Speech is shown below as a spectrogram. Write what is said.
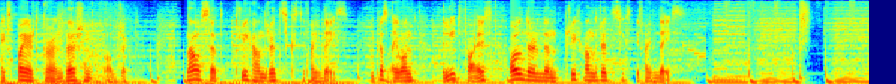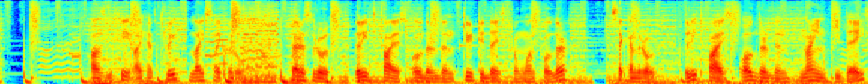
expired current version of object. Now set 365 days, because I want delete files older than 365 days. As you see, I have three lifecycle rules. First rule, delete files older than 30 days from one folder. Second rule, delete files older than 90 days.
